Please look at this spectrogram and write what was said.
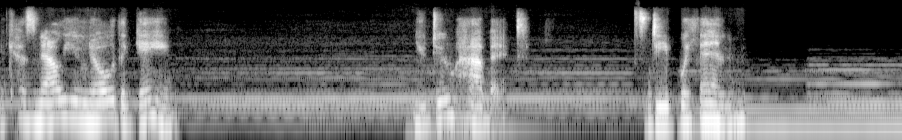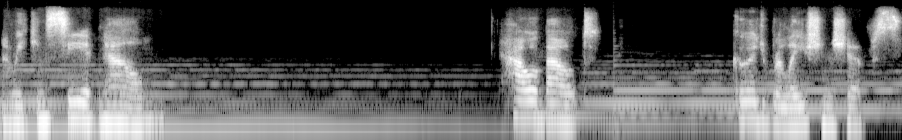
Because now you know the game. You do have it. It's deep within. And we can see it now. How about good relationships?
